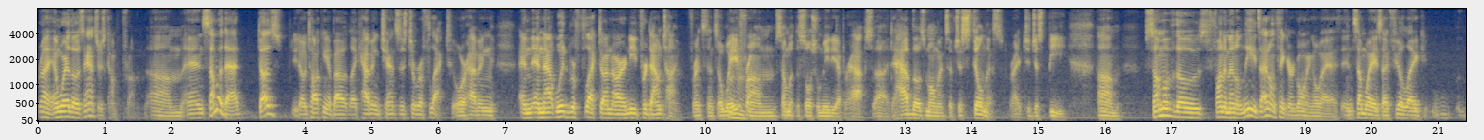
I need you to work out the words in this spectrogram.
Right, and where those answers come from. Um, and some of that does, you know, talking about like having chances to reflect or having, and, and that would reflect on our need for downtime, for instance, away from some of the social media, perhaps, uh, to have those moments of just stillness, right, to just be. Um, some of those fundamental needs, I don't think are going away. In some ways, I feel like,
